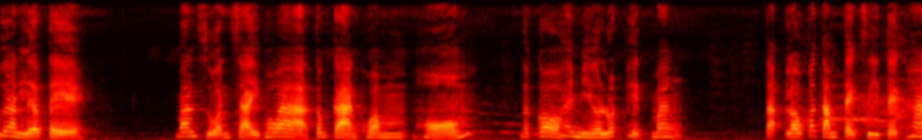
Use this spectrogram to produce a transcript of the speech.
พื่อนๆแล้วแต่ บ้านสวนใส่เพราะว่าต้องการความหอม แล้วก็ให้มีรสเผ็ดมั่ง เราก็ตำแตกสี่แตกห้า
